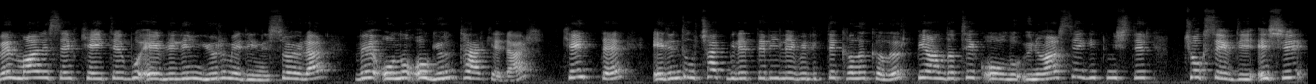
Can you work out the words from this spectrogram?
Ve maalesef Kate bu evliliğin yürümediğini söyler ve onu o gün terk eder. Kate de elinde uçak biletleriyle birlikte kalı kalır. Bir anda tek oğlu üniversiteye gitmiştir. Çok sevdiği eşi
